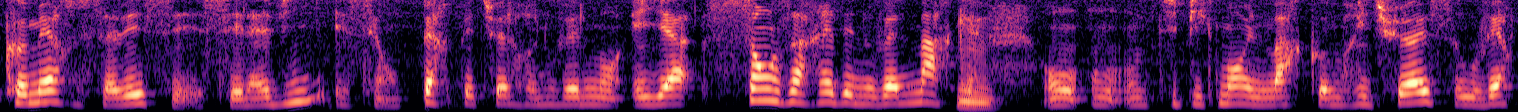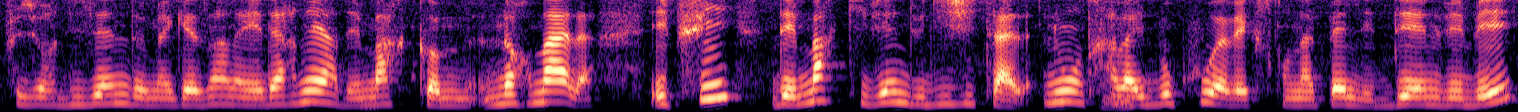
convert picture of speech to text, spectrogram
commerce, vous savez, c'est la vie et c'est en perpétuel renouvellement. Et il y a sans arrêt des nouvelles marques. Mm. On, typiquement, une marque comme Ritual, ça a ouvert plusieurs dizaines de magasins l'année dernière, des marques comme Normal, et puis des marques qui viennent du digital. Nous, on travaille mm. beaucoup avec ce qu'on appelle les DNVB,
